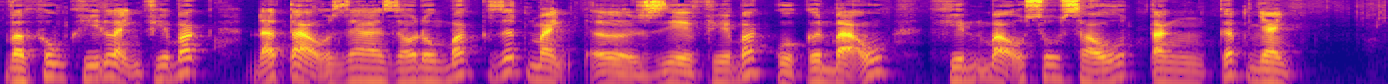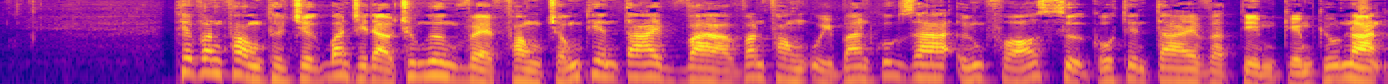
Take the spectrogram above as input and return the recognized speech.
và không khí lạnh phía Bắc đã tạo ra gió Đông Bắc rất mạnh ở rìa phía Bắc của cơn bão, khiến bão số 6 tăng cấp nhanh. Theo Văn phòng Thường trực Ban Chỉ đạo Trung ương về phòng chống thiên tai và Văn phòng Ủy ban Quốc gia ứng phó sự cố thiên tai và tìm kiếm cứu nạn,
